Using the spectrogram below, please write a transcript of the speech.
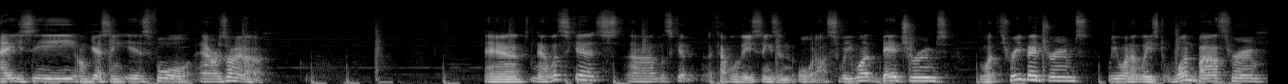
AZ, I'm guessing, is for Arizona. And now let's get um, let's get a couple of these things in order. So we want bedrooms. We want three bedrooms. We want at least one bathroom.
